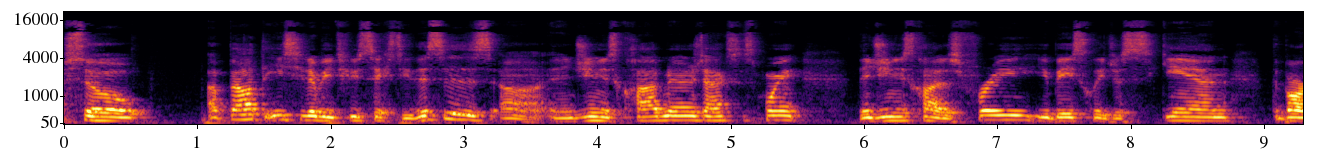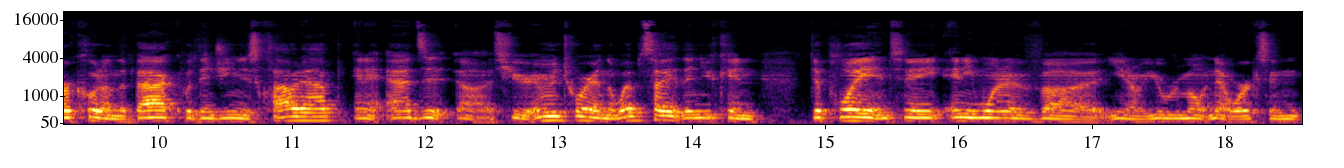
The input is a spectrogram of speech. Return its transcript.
so about the ECW260, this is uh, an EnGenius Cloud Managed Access Point. The EnGenius Cloud is free. You basically just scan the barcode on the back with EnGenius Cloud app and it adds it uh, to your inventory on the website. Then you can deploy it into any, any one of uh, you know your remote networks and,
